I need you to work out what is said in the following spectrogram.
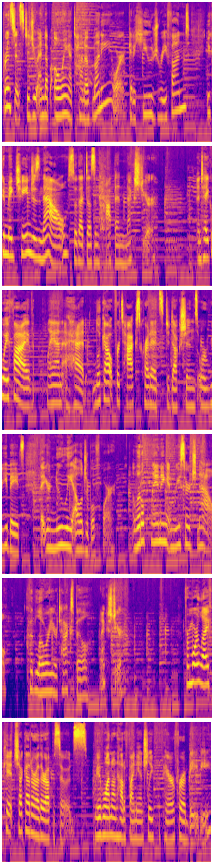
For instance, did you end up owing a ton of money or get a huge refund? You can make changes now so that doesn't happen next year. And takeaway five plan ahead. Look out for tax credits, deductions, or rebates that you're newly eligible for. A little planning and research now could lower your tax bill next year. For more Life Kit, check out our other episodes. We have one on how to financially prepare for a baby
